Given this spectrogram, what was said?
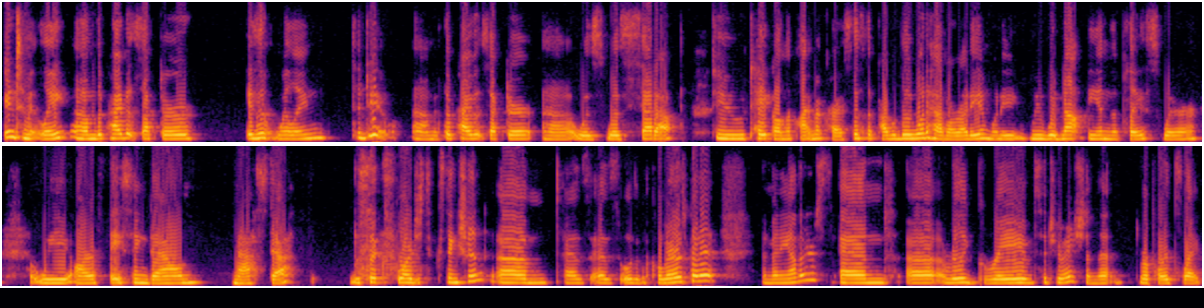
intimately, um, the private sector isn't willing to do. Um, if the private sector uh, was was set up to take on the climate crisis, it probably would have already, and we, we would not be in the place where we are facing down mass death, the sixth largest extinction, um, as as Elizabeth Kolbert has put it, and many others, and uh, a really grave situation that reports like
